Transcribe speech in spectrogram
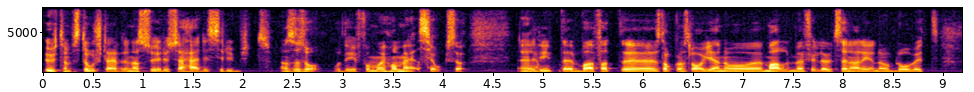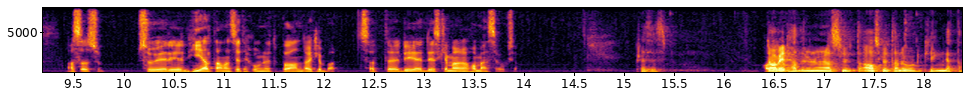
utanför storstäderna så är det så här det ser ut, alltså så, och det får man ju ha med sig också. Eh. Det är inte bara för att eh, Stockholmslagen och Malmö fyller ut sina arenor och Blåvitt, alltså så så är det en helt annan situation ute på andra klubbar. Så eh, det, det ska man ha med sig också. Precis. David, hade du några sluta, avslutande ord kring detta?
